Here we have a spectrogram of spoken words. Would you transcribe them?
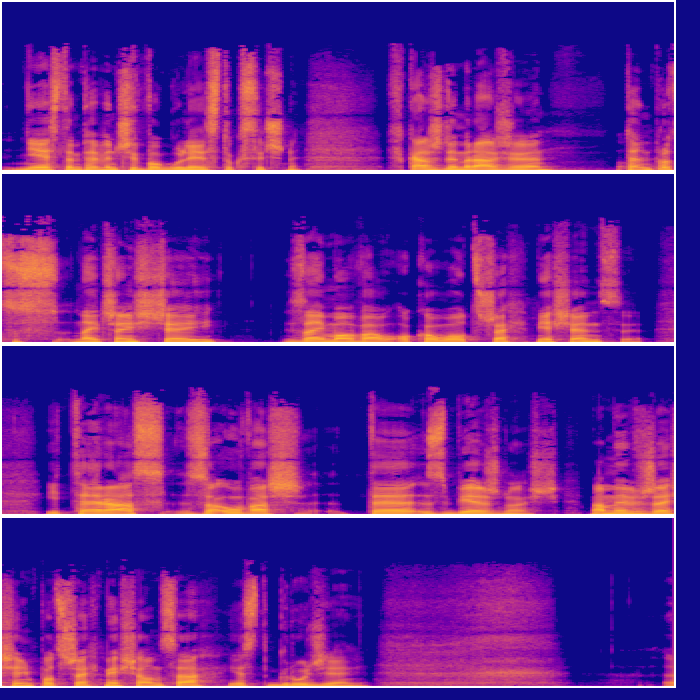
Nie jestem pewien, czy w ogóle jest toksyczny. W każdym razie ten proces najczęściej zajmował około 3 miesięcy. I teraz zauważ tę zbieżność. Mamy wrzesień, po trzech miesiącach jest grudzień. Yy,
